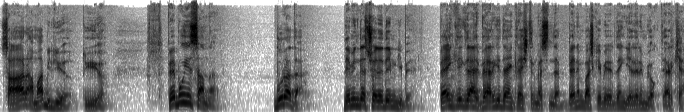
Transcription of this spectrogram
Sağır ama biliyor, duyuyor. Ve bu insanlar burada demin de söylediğim gibi vergi denkleştirmesinde benim başka bir yerden gelirim yok derken,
